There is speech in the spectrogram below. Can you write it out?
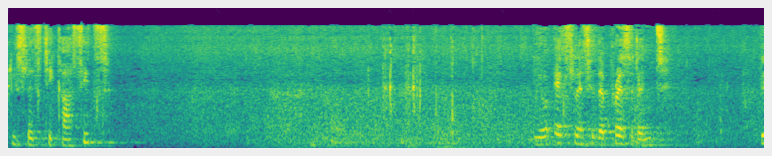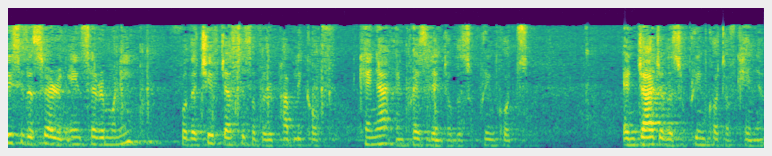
Please let's take our seats. Your Excellency the President, this is a swearing-in ceremony for the Chief Justice of the Republic of Kenya and President of the Supreme Court and Judge of the Supreme Court of Kenya.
